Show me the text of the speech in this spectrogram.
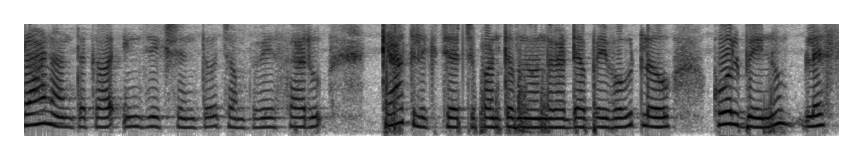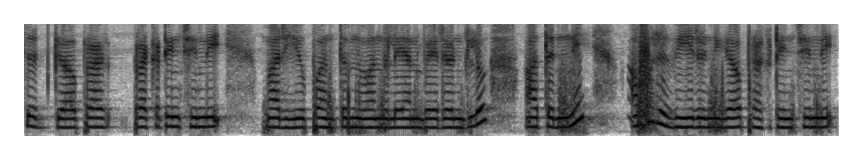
ప్రాణాంతక ఇంజెక్షన్తో చంపివేశారు. క్యాథలిక్ చర్చ్ పంతొమ్మిది వందల డెబ్బై ఒకటిలో కోల్బేను బ్లెస్సెడ్గా ప్ర ప్రకటించింది. మరియు పంతొమ్మిది వందల ఎనభై రెండులో అతన్ని అమరవీరునిగా ప్రకటించింది.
